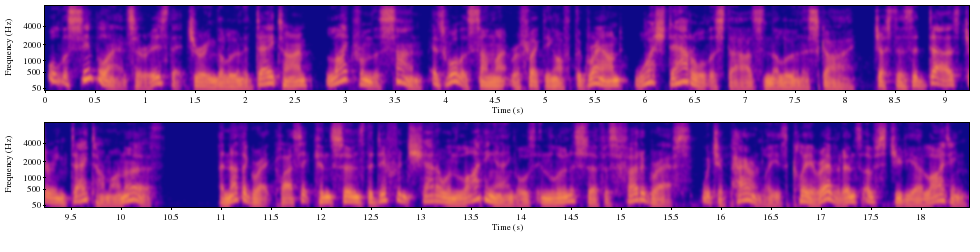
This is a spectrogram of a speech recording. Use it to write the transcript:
Well, the simple answer is that during the lunar daytime, light from the sun, as well as sunlight reflecting off the ground, washed out all the stars in the lunar sky, just as it does during daytime on Earth. Another great classic concerns the different shadow and lighting angles in lunar surface photographs, which apparently is clear evidence of studio lighting.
